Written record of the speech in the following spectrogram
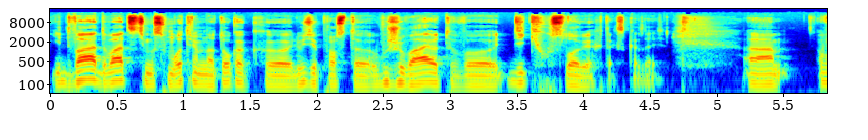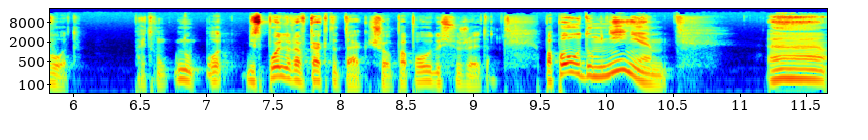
и 2.20 мы смотрим на то, как э, люди просто выживают в диких условиях, так сказать. А, вот, поэтому, ну вот, без спойлеров как-то так, что по поводу сюжета. По поводу мнения... Э,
